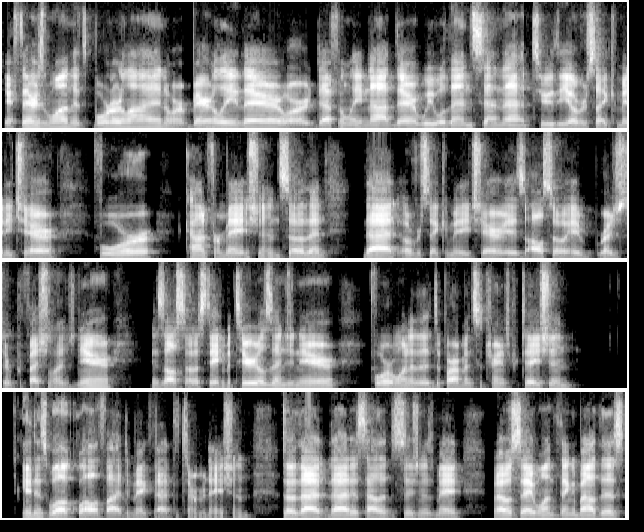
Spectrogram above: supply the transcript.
if there's one that's borderline or barely there or definitely not there, we will then send that to the oversight committee chair for confirmation. So then that oversight committee chair is also a registered professional engineer, is also a state materials engineer for one of the departments of transportation and is well qualified to make that determination. So that that is how the decision is made. But I will say one thing about this:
